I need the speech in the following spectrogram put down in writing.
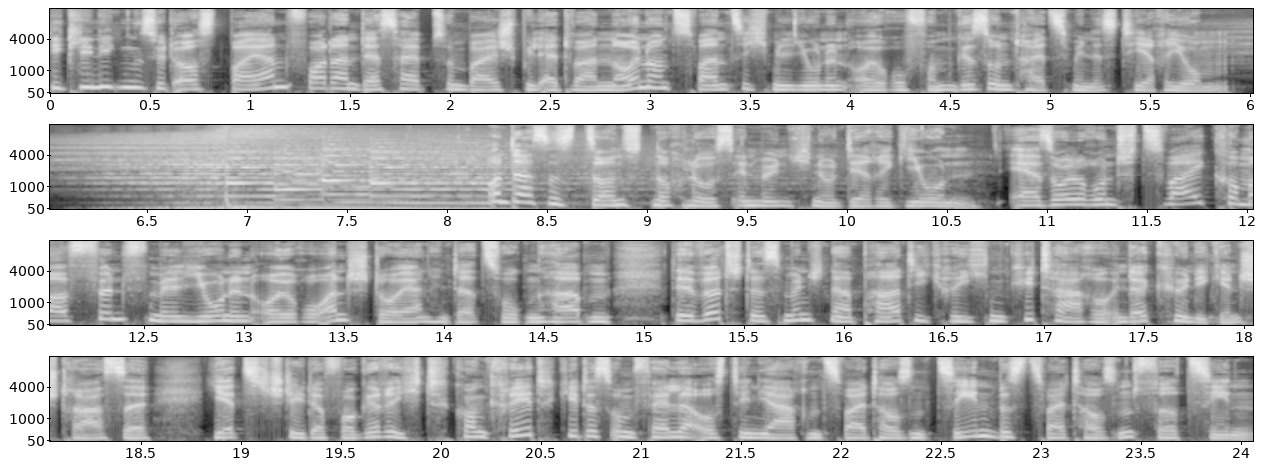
Die Kliniken Südostbayern fordern deshalb zum Beispiel etwa 29 Millionen Euro vom Gesundheitsministerium. Und das ist sonst noch los in München und der Region. Er soll rund 2,5 Millionen Euro an Steuern hinterzogen haben. Der Wirt des Münchner Partygriechen Kytaro in der Königinstraße. Jetzt steht er vor Gericht. Konkret geht es um Fälle aus den Jahren 2010 bis 2014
